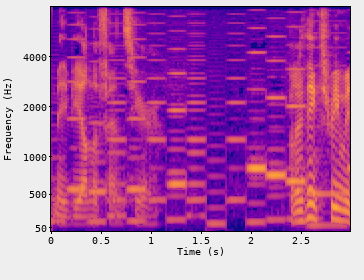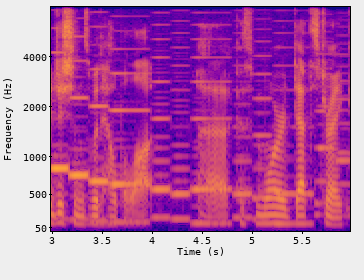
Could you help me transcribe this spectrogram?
maybe on the fence here. But I think three magicians would help a lot because uh, more death strike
